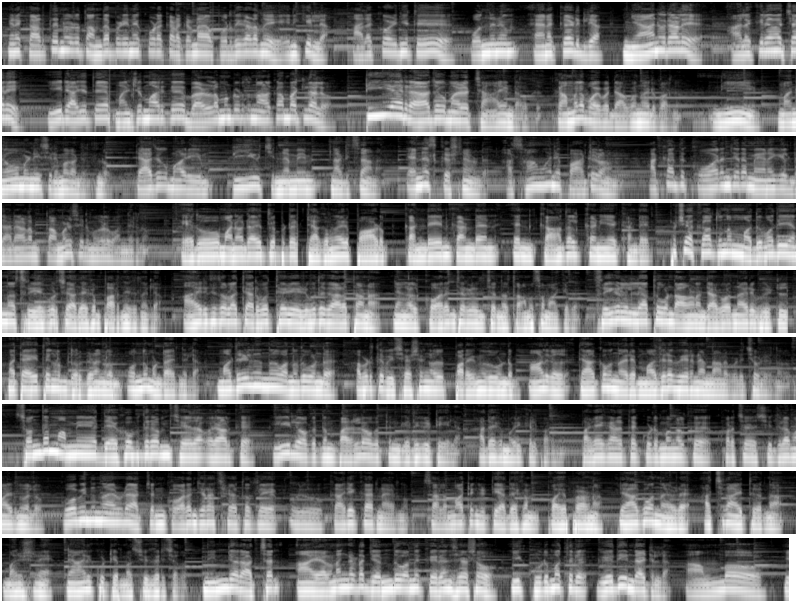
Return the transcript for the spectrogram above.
ഇങ്ങനെ കടത്തിനൊരു തന്തപ്പടിനെ കൂടെ കിടക്കേണ്ട പൊറുതി കടന്നേ എനിക്കില്ല അലക്കൊഴിഞ്ഞിട്ട് ഒന്നിനും എനക്കേടില്ല. ഞാനൊരാളെ അലക്കില്ലെന്ന് വെച്ചാലേ ഈ രാജ്യത്തെ മനുഷ്യന്മാർക്ക് വെള്ളം കൊണ്ടുകൊടുത്ത് നടക്കാൻ പറ്റില്ലല്ലോ. ടി ആർ രാജകുമാരുടെ ചായ ഉണ്ട് അവർക്ക് കമല പോയപ്പോൾ രാഘവനാര് പറഞ്ഞു നീ മനോമണി സിനിമ കണ്ടിട്ടുണ്ടോ? രാജകുമാരിയും പി യു ചിന്നമ്മയും നടിച്ചതാണ്. എൻ എസ് കൃഷ്ണനുണ്ട്. അസാമാന്യ പാട്ടുകളാണ്. അക്കാലത്ത് കോരഞ്ചിറ മേനകയിൽ ധാരാളം തമിഴ് സിനിമകൾ വന്നിരുന്നു. ഏതോ മനോരാജ്യത്തിൽപ്പെട്ട രാഘവനാര് പാടും. കണ്ടേൻ കണ്ടേൻ എൻ കാതൽ കണിയെ കണ്ടേൻ. പക്ഷെ അക്കാലത്തൊന്നും മധുമതി എന്ന സ്ത്രീയെക്കുറിച്ച് അദ്ദേഹം പറഞ്ഞിരുന്നില്ല. ആയിരത്തി തൊള്ളായിരത്തി അറുപത്തിയേഴ് എഴുപത് കാലത്താണ് ഞങ്ങൾ കോരഞ്ചെറയിൽ ചെന്ന് താമസമാക്കിയത്. സ്ത്രീകളില്ലാത്തതുകൊണ്ടാകണം രാഘവൻ നായർ വീട്ടിൽ മറ്റയത്തങ്ങളും ദുർഗണങ്ങളും ഒന്നും ഉണ്ടായിരുന്നില്ല. മധുരയിൽ നിന്ന് വന്നതുകൊണ്ട് അവിടുത്തെ വിശേഷങ്ങൾ പറയുന്നതുകൊണ്ടും ആളുകൾ രാഘവൻ നായരെ മധുരവീരൻ എന്നാണ് വിളിച്ചുകൊണ്ടിരുന്നത്. സ്വന്തം അമ്മയെ ദേഹോപദ്രവം ചെയ്ത ഒരാൾക്ക് ഈ ലോകത്തും പരലോകത്തും ഗതി കിട്ടിയില്ല. അദ്ദേഹം ഒരിക്കൽ പറഞ്ഞു പഴയകാലത്തെ കുടുംബങ്ങൾക്ക് കുറച്ച് ശിഥിലമായിരുന്നുവല്ലോ ഗോവിന്ദൻ നായരുടെ അച്ഛൻ കോരഞ്ചിറ ക്ഷേത്രത്തിലെ ഒരു കാര്യക്കാരനായിരുന്നു. സ്ഥലം മാറ്റം കിട്ടി അദ്ദേഹം പോയപ്പോഴാണ് രാഘവൻ നായരുടെ അച്ഛനായി തീർന്ന മനുഷ്യനെ ഞാനിക്കുട്ടിയമ്മ സ്വീകരിച്ചത്. നിന്റെ ഒരു അച്ഛൻ ആ എറണംകെട്ട ജന്തു വന്ന് കയറിയ ശേഷമോ ഈ കുടുംബത്തിൽ ഗതി ഉണ്ടായിട്ടില്ല അമ്പോ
